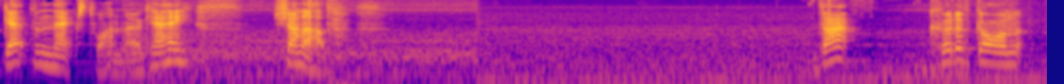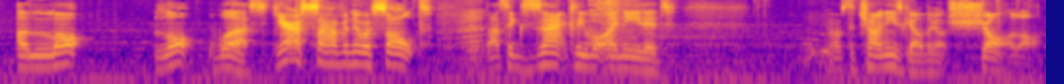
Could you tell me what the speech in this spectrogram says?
get the next one, okay? Shut up. That could have gone a lot, lot worse. Yes, I have a new assault. That's exactly what I needed. That was the Chinese girl that got shot a lot.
